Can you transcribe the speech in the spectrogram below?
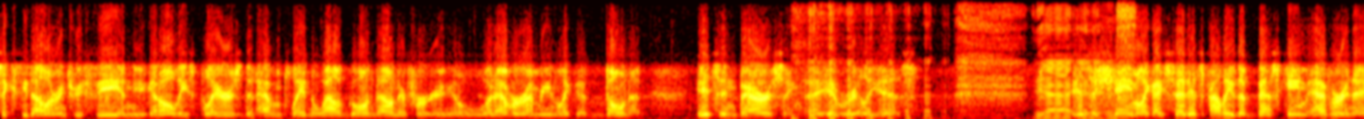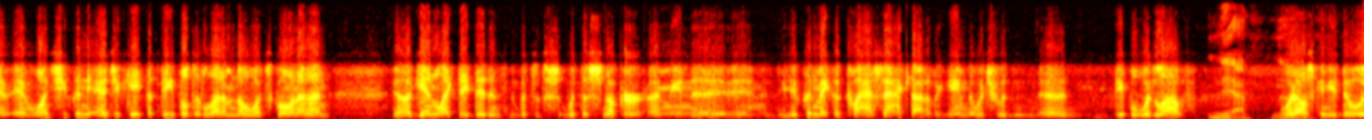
sixty dollar entry fee, and you got all these players that haven't played in a while going down there for you know whatever. I mean, like a donut. It's embarrassing. it really is. Yeah, it's it a is. shame. Like I said, it's probably the best game ever. And and once you can educate the people to let them know what's going on, you know, again, like they did in, with the, with the snooker. I mean, uh, you could make a class act out of the game, which would uh, people would love. Yeah. No. What else can you do?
